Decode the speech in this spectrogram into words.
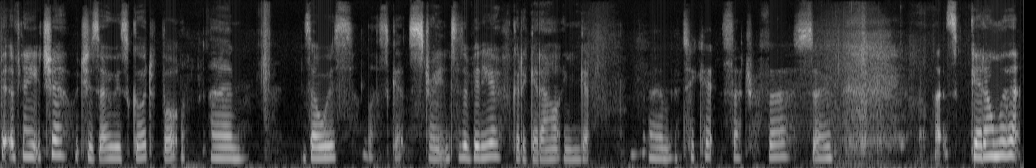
bit of nature, which is always good. But um, as always, let's get straight into the video. I've got to get out and get um, a ticket, etc. First, so let's get on with it.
